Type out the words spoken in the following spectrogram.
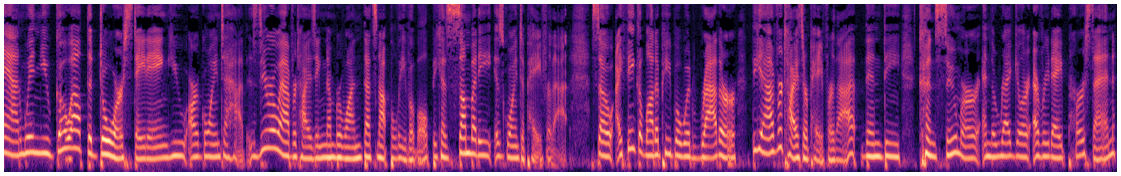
And when you go out the door stating you are going to have zero advertising, number one, that's not believable because somebody is going to pay for that. So I think a lot of people would rather the advertiser pay for that than the consumer and the regular everyday person,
